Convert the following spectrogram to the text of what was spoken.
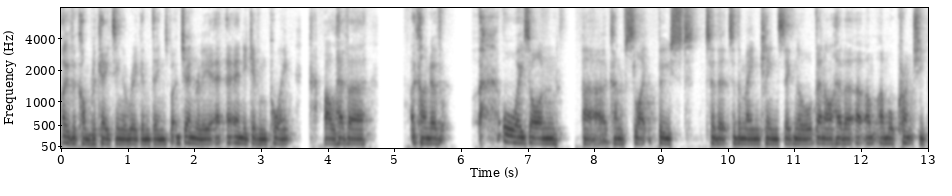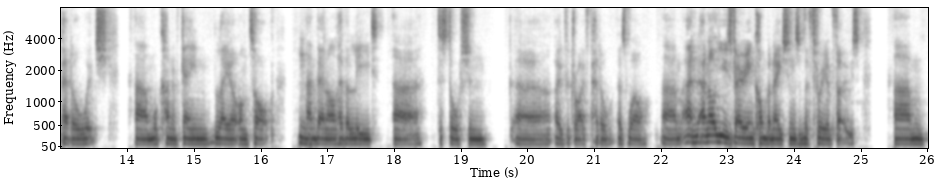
overcomplicating a rig and things. But generally, at, at any given point, I'll have a a kind of always on uh, kind of slight boost to the to the main clean signal. Then I'll have a, a, a more crunchy pedal, which um, will kind of gain layer on top, hmm. and then I'll have a lead uh, distortion uh, overdrive pedal as well. Um, and and I'll use varying combinations of the three of those. Um,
